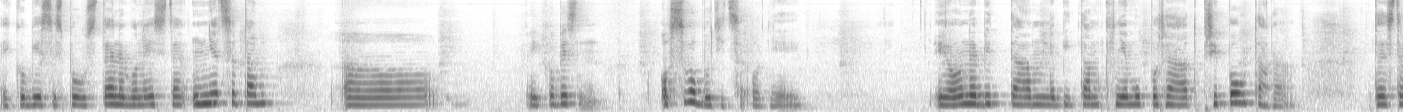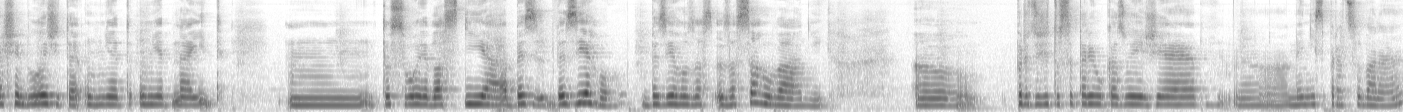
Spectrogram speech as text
jakoby jestli spolu jste nebo nejste, umět se tam uh, jakoby osvobodit se od něj. Jo, nebýt tam, nebýt tam k němu pořád připoutaná. To je strašně důležité, umět, umět najít mm, to svoje vlastní já bez, bez jeho, bez jeho zas, zasahování. Uh, protože to se tady ukazuje, že uh, není zpracované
